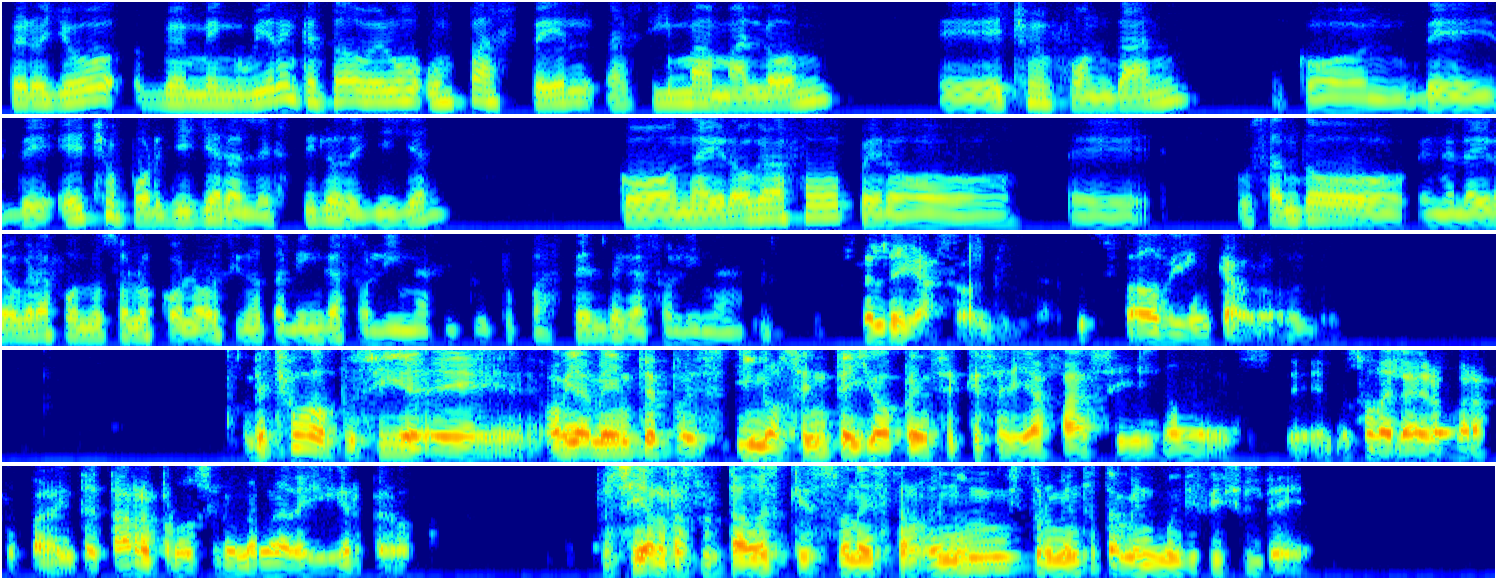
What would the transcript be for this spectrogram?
Pero yo me, hubiera encantado ver un, pastel así mamalón, eh, hecho en fondant, con, de, de, hecho por Giger al estilo de Giger, con aerógrafo, pero eh, usando en el aerógrafo no solo color, sino también gasolina, así tu, tu pastel de gasolina. Pastel de gasolina, estado bien cabrón. De hecho, pues sí, eh, obviamente, pues inocente yo pensé que sería fácil, ¿no? Este, el uso del aerógrafo para intentar reproducir una obra de Giger, pero pues sí, el resultado es que es un, un instrumento también muy difícil de,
